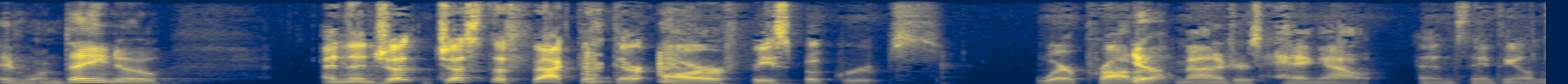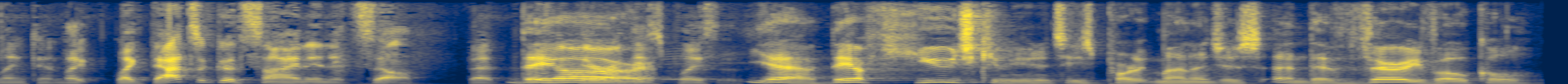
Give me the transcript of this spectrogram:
everyone they know and then just just the fact that there are facebook groups where product yeah. managers hang out and same thing on linkedin like like that's a good sign in itself that they like, are, are these places yeah they are huge communities product managers and they're very vocal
